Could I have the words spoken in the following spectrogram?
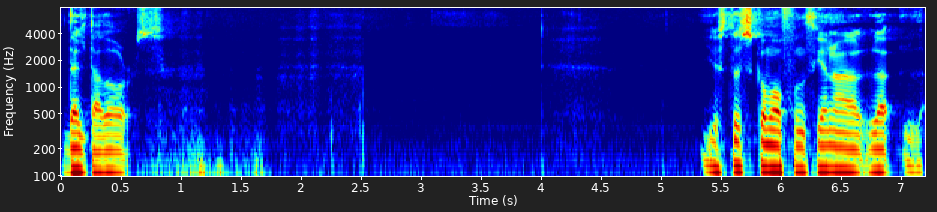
Delta Doors. Y esto es cómo funciona la, la,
